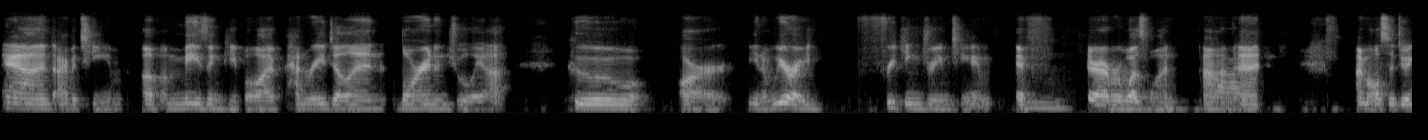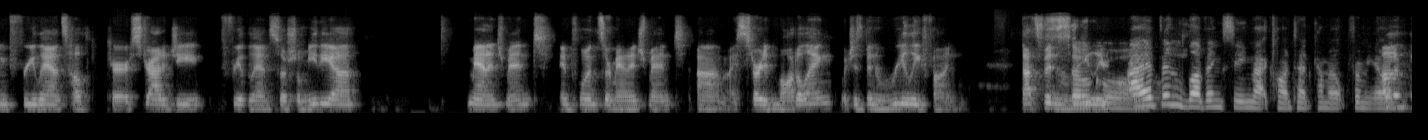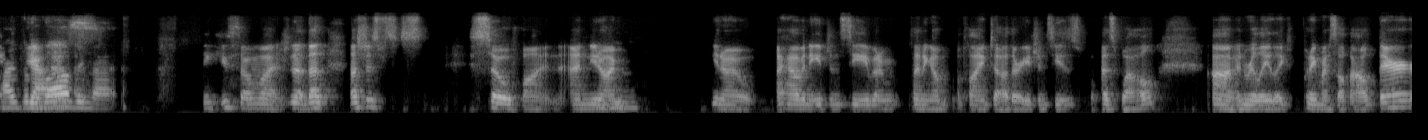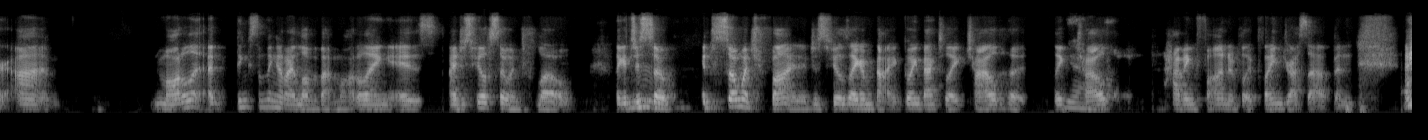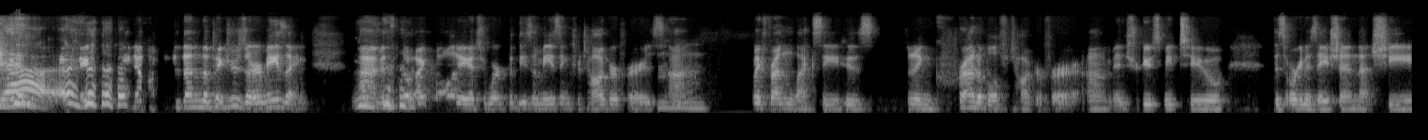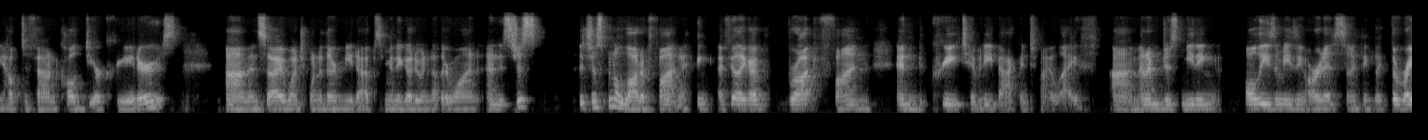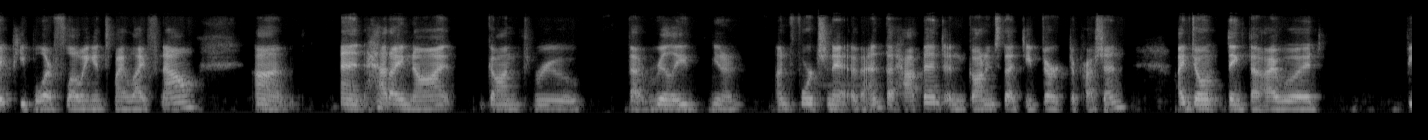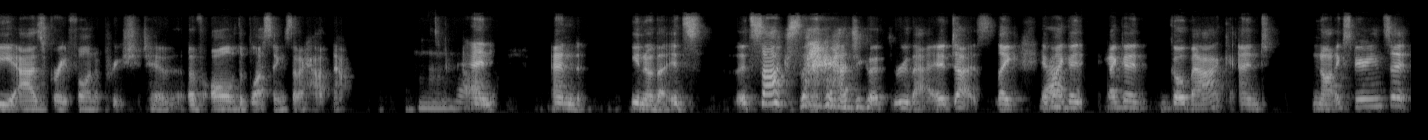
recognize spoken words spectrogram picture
and I have a team of amazing people. I have Henry, Dylan, Lauren, and Julia, who are, you know, we are a freaking dream team if Mm. there ever was one. Um, And I'm also doing freelance healthcare strategy, freelance social media management, influencer management. Um, I started modeling, which has been really fun. That's been so really cool. I've been loving seeing that content come out from you. Thank I've been you. loving that. Thank you so much. No, that that's just so fun. And you know, I'm Mhm. you know, I have an agency, but I'm planning on applying to other agencies as well, um, and really like putting myself out there. Um, modeling, I think something that I love about modeling is I just feel so in flow. Like it's just so it's so much fun. It just feels like I'm back, going back to like childhood, like Yeah. childhood, having fun of like playing dress up and Yeah. you know, then the pictures are amazing um, and so high quality. I get to work with these amazing photographers. Um, Mhm. my friend Lexi, who's an incredible photographer, um, introduced me to this organization that she helped to found called Dear Creators. Um, and so I went to one of their meetups. I'm going to go to another one, and it's just it's just been a lot of fun. I think I feel like I've brought fun and creativity back into my life. Um, and I'm just meeting all these amazing artists. And I think like the right people are flowing into my life now. Um, and had I not gone through that really, you know, unfortunate event that happened and gone into that deep, dark depression, I don't think that I would be as grateful and appreciative of all of the blessings that I have now. Mm. Wow. And and you know that it's it sucks that I had to go through that. It does. Like if I could if I could go back and not experience it,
